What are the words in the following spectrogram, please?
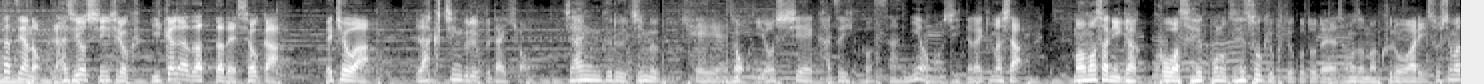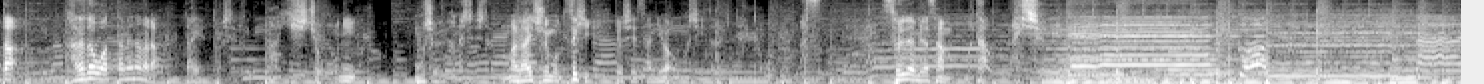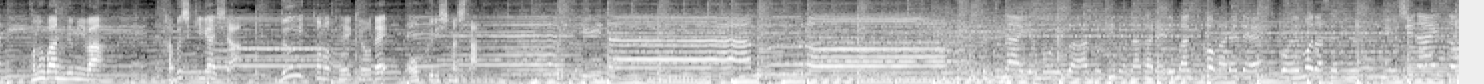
達也のラジオ新四録いかがだったでしょうか？え今日は楽ちんグループ代表ジャングルジム経営の吉江和彦さんにお越しいただきました、まあ、まさに学校は成功の前奏曲ということでさまざま苦労ありそしてまた体を温めながらダイエットをしていく、まあ、非常に面白い話でした、まあ、来週もぜひ吉江さんにはお越しいただきたいと思います。それでは皆さんまた来週。この番組は株式会社 DoIt の提供でお送りしました。切ない思いは時の流れに巻き込まれて声も出せず見失いそう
